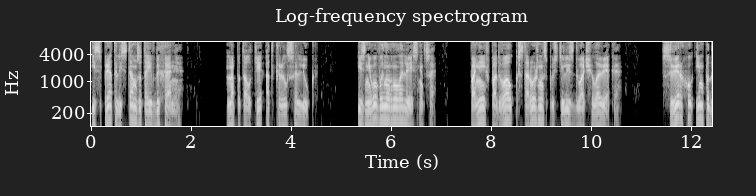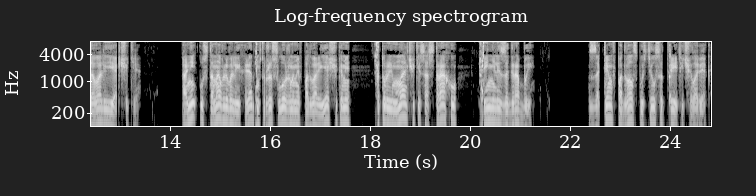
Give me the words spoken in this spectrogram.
и спрятались там, затаив дыхание. На потолке открылся люк. Из него вынырнула лестница. По ней в подвал осторожно спустились два человека. Сверху им подавали ящики. Они устанавливали их рядом с уже сложенными в подвале ящиками, которые мальчики со страху приняли за гробы. Затем в подвал спустился третий человек.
